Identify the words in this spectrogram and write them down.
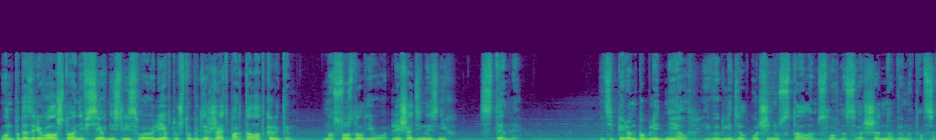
Он подозревал, что они все внесли свою лепту, чтобы держать портал открытым, но создал его лишь один из них – Стэнли. И теперь он побледнел и выглядел очень усталым, словно совершенно вымотался.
